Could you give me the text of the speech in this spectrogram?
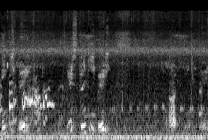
Stinky birdie. You're stinky birdie. Oh, stinky birdie.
